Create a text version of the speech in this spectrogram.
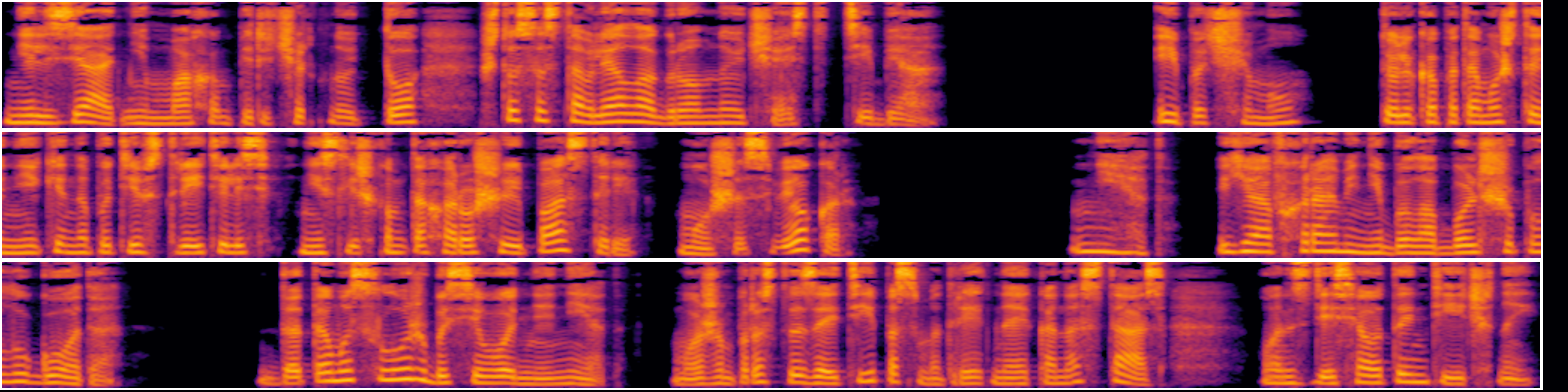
нельзя одним махом перечеркнуть то, что составляло огромную часть тебя. И почему? Только потому, что Нике на пути встретились не слишком-то хорошие пастыри, муж и свекор? Нет, я в храме не была больше полугода. Да там и службы сегодня нет. Можем просто зайти и посмотреть на иконостас. Он здесь аутентичный,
